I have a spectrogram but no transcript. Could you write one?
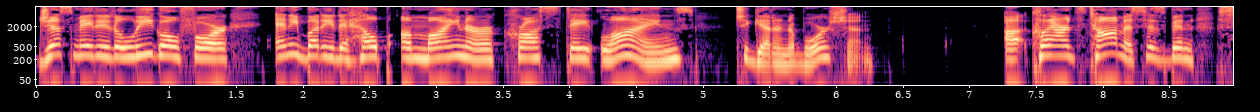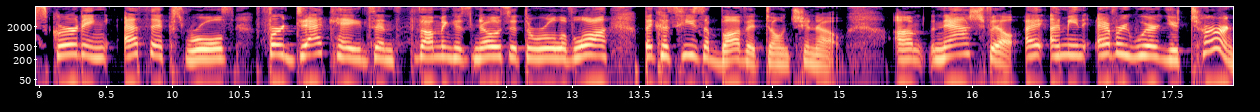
just made it illegal for anybody to help a minor cross state lines to get an abortion. Uh, Clarence Thomas has been skirting ethics rules for decades and thumbing his nose at the rule of law because he's above it, don't you know? Um, Nashville, I, I, mean, everywhere you turn.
